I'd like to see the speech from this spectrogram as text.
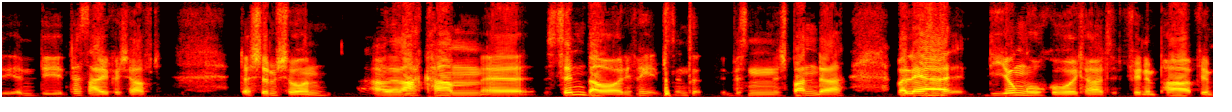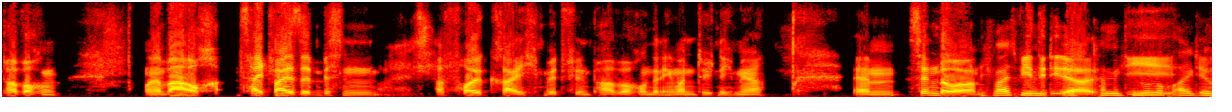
die, die Tasse halt geschafft. Das stimmt schon. Aber danach kam äh, Sinnbauer, den fand ich ein bisschen, ein bisschen spannender, weil er die Jungen hochgeholt hat für ein paar, für ein paar Wochen. Und er war auch zeitweise ein bisschen erfolgreich mit für ein paar Wochen und dann irgendwann natürlich nicht mehr. Ähm, Sinnbauer, Ich weiß wie seht ihr da ich kann mich die, nur noch die eigentlich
